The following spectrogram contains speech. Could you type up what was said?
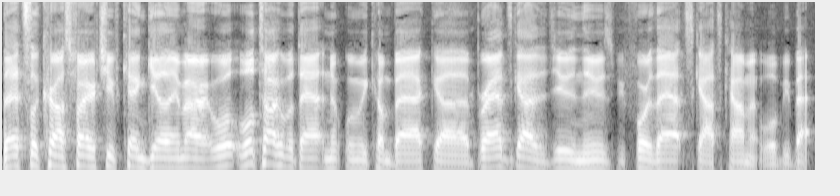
That's La Crosse Fire Chief Ken Gilliam. All right, we'll, we'll talk about that when we come back. Uh, Brad's got to do the news. Before that, Scott's comment. We'll be back.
